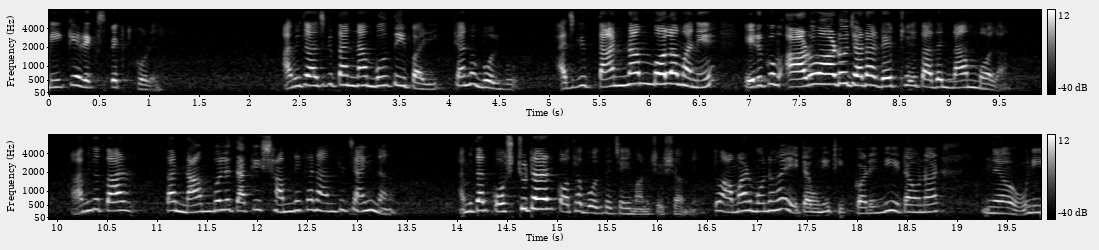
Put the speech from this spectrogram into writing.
মেয়েকে রেসপেক্ট করে। আমি তো আজকে তার নাম বলতেই পারি। কেন বলব? আজকে তার নাম বলা মানে এরকম আরও আরও যারা রেপ্ট হয়ে তাদের নাম বলা। আমি তো তার তার নাম বলে তাকে সামনেখানে আনতে চাই না। আমি তার কষ্টটার কথা বলতে চাই মানুষের সামনে। তো আমার মনে হয় এটা উনি ঠিক করেননি। এটা ওনার, উনি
